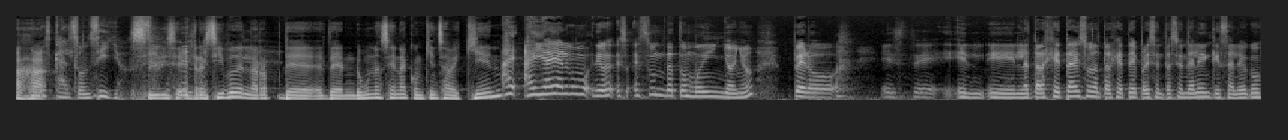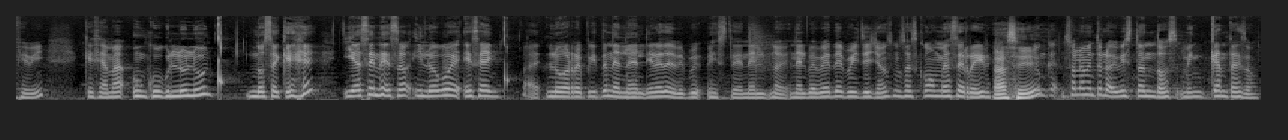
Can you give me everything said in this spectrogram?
Ajá. Unos calzoncillos. Sí, dice, el recibo de, la rop- de, de una cena con quién sabe quién. Ay, ahí hay algo, digo, es, es un dato muy ñoño, pero este, el- eh, la tarjeta es una tarjeta de presentación de alguien que salió con Phoebe, que se llama un Lulu, no sé qué, y hacen eso, y luego ese lo repiten en el diario de este, en el, no, en el bebé de Bridget Jones, no sabes cómo me hace reír. Ah, sí. Nunca- solamente lo he visto en dos, me encanta eso.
